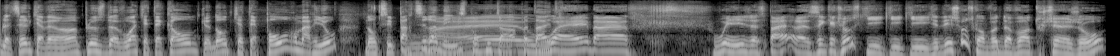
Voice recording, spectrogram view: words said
Semble-t-il qu'il y avait vraiment plus de voix qui étaient contre que d'autres qui étaient pour, Mario. Donc c'est partie remise pour plus tard, peut-être. Ouais, ben. Oui, j'espère. C'est quelque chose qui, qui, qui, il y a des choses qu'on va devoir toucher un jour,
